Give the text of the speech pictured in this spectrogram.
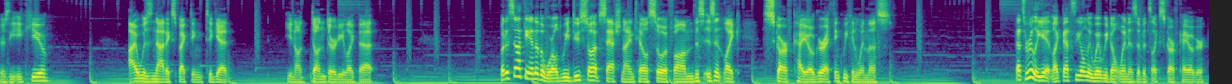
There's the EQ. I was not expecting to get, you know, done dirty like that. But it's not the end of the world. We do still have Sash Ninetales, so if um this isn't like Scarf Kyogre, I think we can win this. That's really it. Like, that's the only way we don't win is if it's like Scarf Kyogre.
